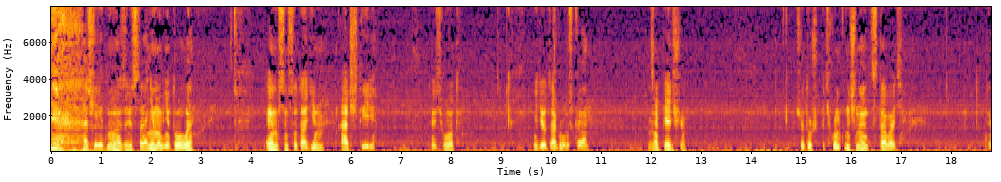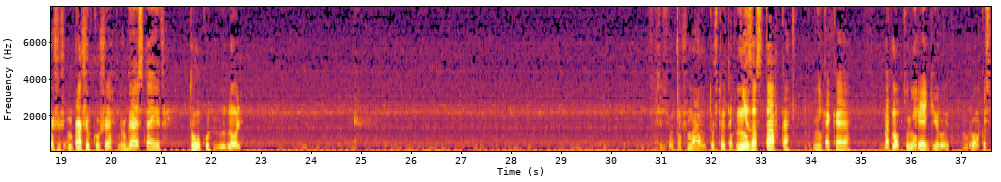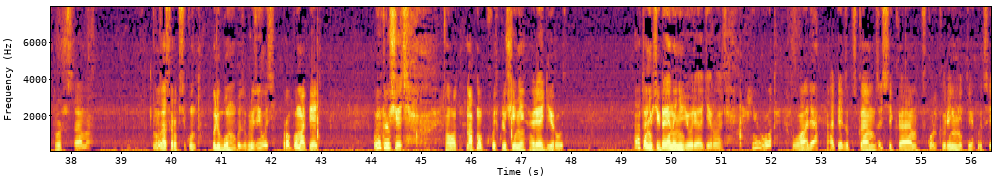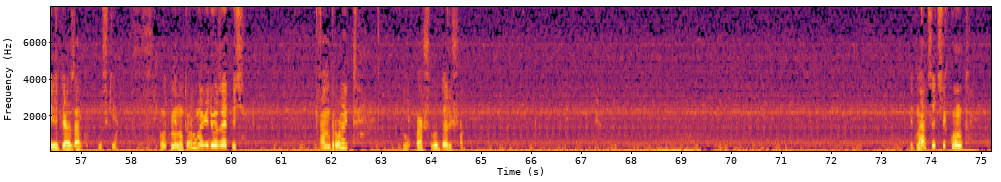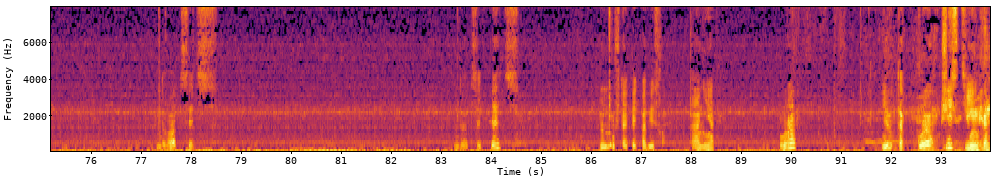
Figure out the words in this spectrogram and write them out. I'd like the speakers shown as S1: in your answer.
S1: Эх, очередное зависание магнитолы М701А4. То есть вот идет загрузка. Опять же. Что-то уже потихоньку начинает доставать. Прошивка уже другая стоит. Толку ноль. То есть вот нажимаем, то что это не заставка никакая. На кнопки не реагирует. Громкость то же самое. Ну, за 40 секунд по-любому бы загрузилась. Пробуем опять. Выключить. Вот, на кнопку хоть включение реагирует. А то не всегда и на нее реагирует. И вот, вуаля, опять запускаем, засекаем, сколько времени требуется ей для загрузки. Вот минута ровно видеозапись. Android. И пошло дальше. Пятнадцать секунд. Двадцать. Двадцать пять. Ну, что опять подвисло. А нет. Ура! И вот такое чистенько.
